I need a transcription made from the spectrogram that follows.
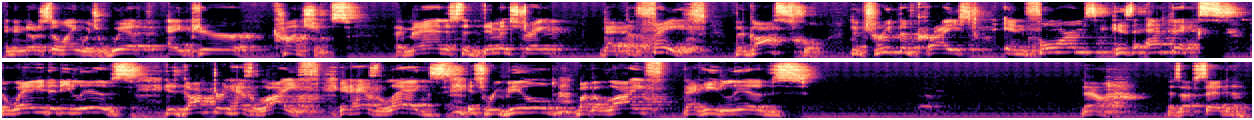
And then notice the language, with a pure conscience. A man is to demonstrate that the faith, the gospel, the truth of Christ informs his ethics, the way that he lives. His doctrine has life, it has legs, it's revealed by the life that he lives. Now, as I've said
